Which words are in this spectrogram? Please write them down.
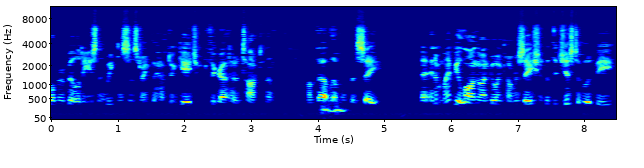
vulnerabilities and their weaknesses and strength they have to engage and figure out how to talk to them on that Mhm. level. But say, and it might be a long ongoing conversation, but the gist of it would be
